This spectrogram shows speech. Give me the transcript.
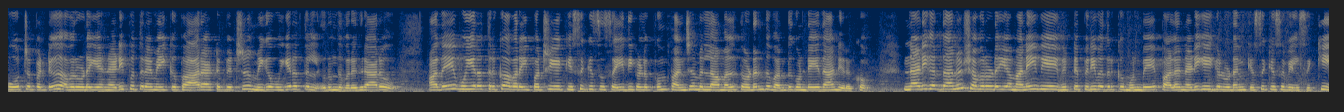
போற்றப்பட்டு அவருடைய நடிப்பு திறமைக்கு பாராட்டு பெற்று மிக உயரத்தில் இருந்து வருகிறாரோ அதே உயரத்திற்கு அவரை பற்றிய கிசுகிசு செய்திகளுக்கும் பஞ்சமில்லாமல் தொடர்ந்து வந்து கொண்டேதான் இருக்கும். நடிகர் தனுஷ் அவருடைய மனைவியை விட்டு பிரிவதற்கு முன்பே பல நடிகைகளுடன் கிசுகிசுவில் சிக்கி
